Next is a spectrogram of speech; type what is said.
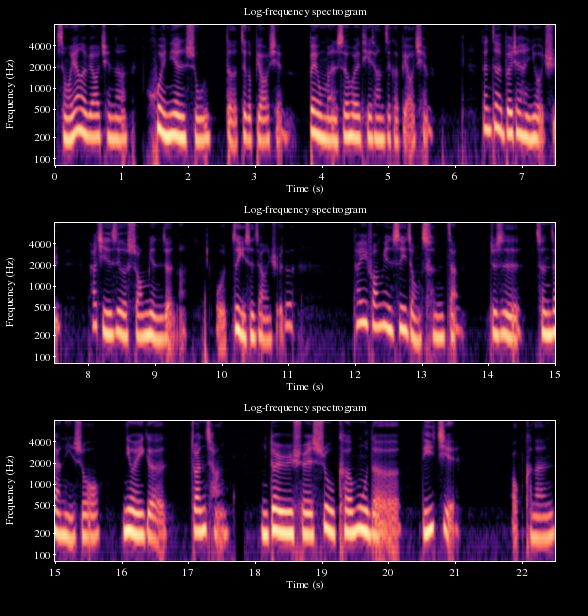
什么样的标签呢？会念书的这个标签被我们社会贴上这个标签，但这个标签很有趣，它其实是一个双面刃啊。我自己是这样觉得。它一方面是一种称赞，就是称赞你说你有一个专长，你对于学术科目的理解，哦，可能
